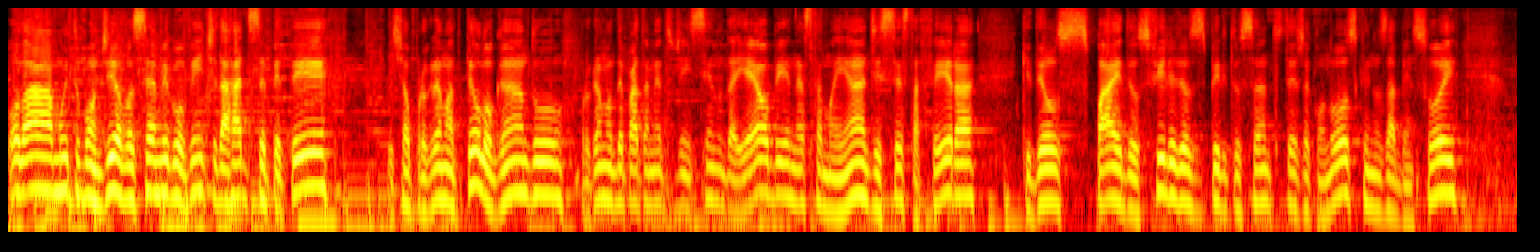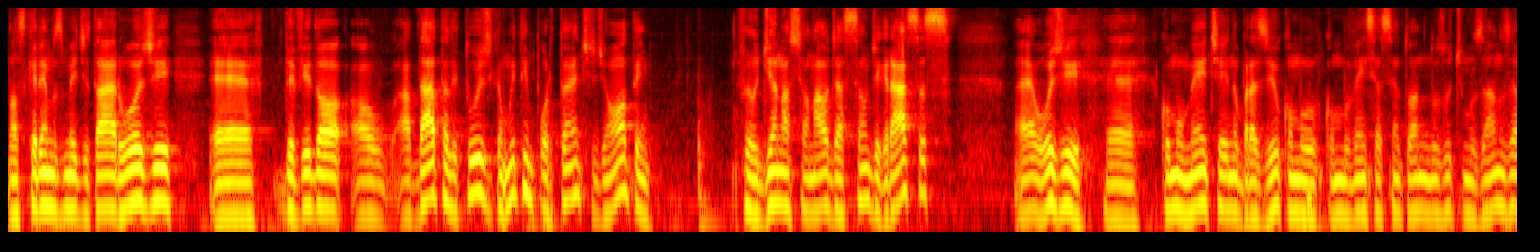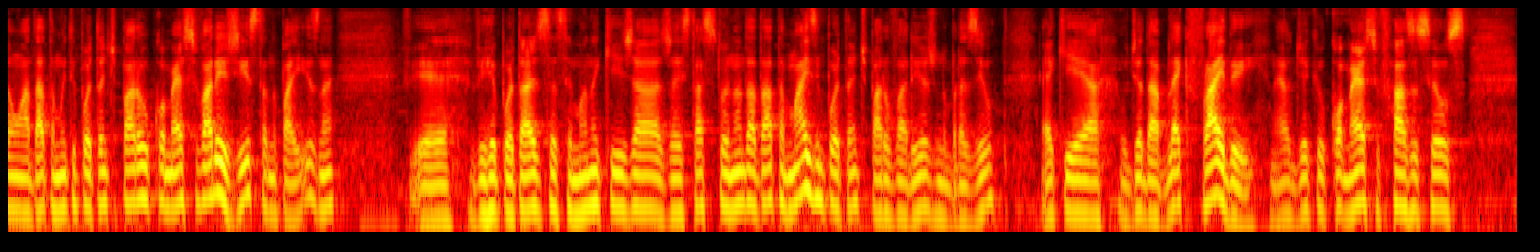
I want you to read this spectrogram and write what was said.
Olá, muito bom dia, você amigo ouvinte da Rádio CPT. Este é o programa Teologando, programa do Departamento de Ensino da IELB, nesta manhã de sexta-feira. Que Deus Pai, Deus Filho e Deus Espírito Santo esteja conosco e nos abençoe. Nós queremos meditar hoje, é, devido à data litúrgica muito importante de ontem, foi o Dia Nacional de Ação de Graças. É, hoje, é, comumente aí no Brasil, como, como vem se acentuando nos últimos anos, é uma data muito importante para o comércio varejista no país, né? É, vi reportagem essa semana que já, já está se tornando a data mais importante para o varejo no Brasil, é que é o dia da Black Friday, né? o dia que o comércio faz os seus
